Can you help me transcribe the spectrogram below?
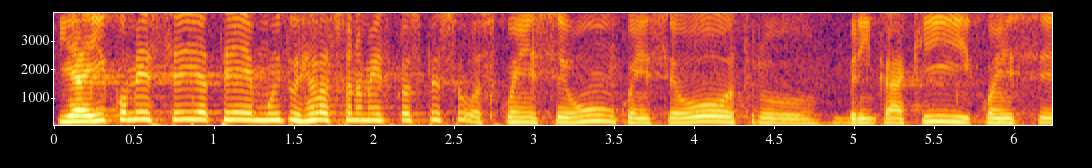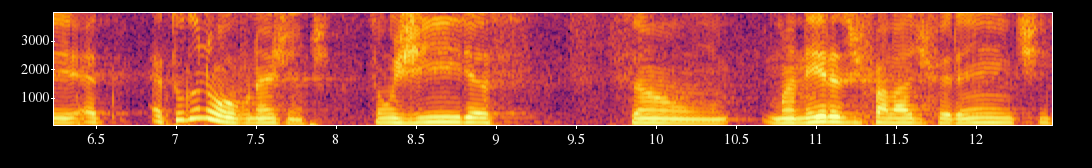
E aí comecei a ter muito relacionamento com as pessoas, conhecer um, conhecer outro, brincar aqui, conhecer. É, é tudo novo, né, gente? São gírias, são maneiras de falar diferente,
